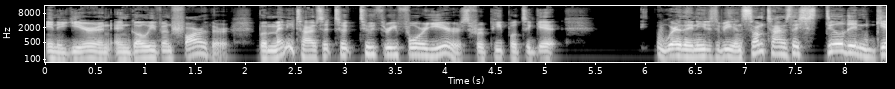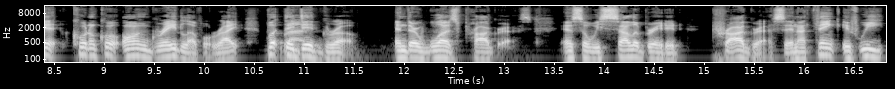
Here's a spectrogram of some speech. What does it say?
in a year and, and go even farther. But many times it took two, three, four years for people to get where they needed to be. And sometimes they still didn't get quote unquote on grade level, right? But they right. did grow and there was progress. And so we celebrated progress. And I think if we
